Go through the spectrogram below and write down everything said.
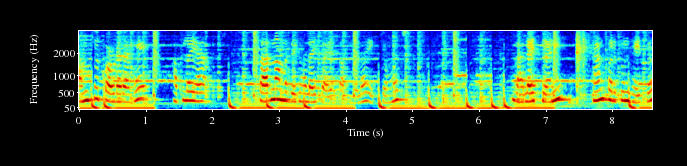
आमचूर पावडर आहे. आपलं या सारणामध्ये घालायचं आहे आपल्याला एक चम्मच घालायचं आणि छान परतून घ्यायचं.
